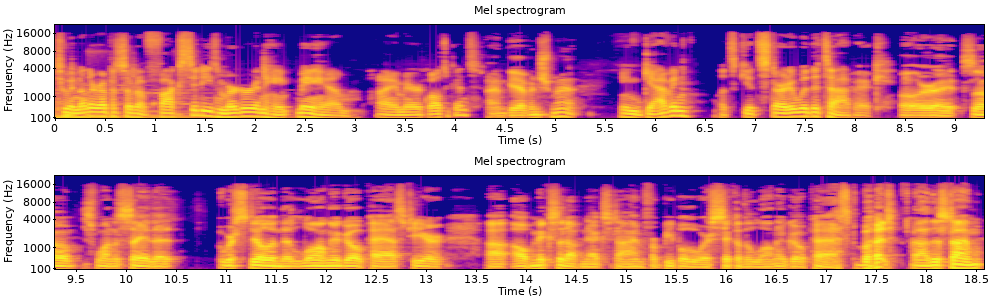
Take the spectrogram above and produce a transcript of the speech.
to another episode of Fox Cities Murder and Mayhem. I'm Eric Waltikins. I'm Gavin Schmidt. And Gavin, let's get started with the topic. All right. So, just want to say that we're still in the long ago past here. Uh, I'll mix it up next time for people who are sick of the long ago past. But uh, this time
